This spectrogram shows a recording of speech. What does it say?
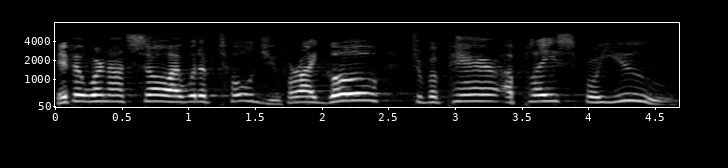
If it were not so, I would have told you, for I go to prepare a place for you.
